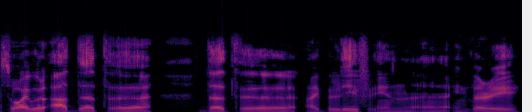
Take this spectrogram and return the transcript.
So I will add that uh, that uh, I believe in uh, in very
